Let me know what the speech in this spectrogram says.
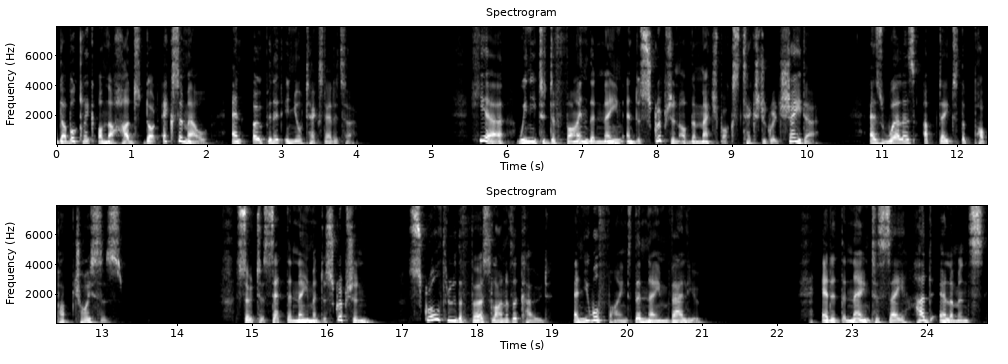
Double-click on the HUD.xml and open it in your text editor. Here, we need to define the name and description of the Matchbox texture grid shader, as well as update the pop-up choices. So to set the name and description, scroll through the first line of the code and you will find the name value. Edit the name to say HUD elements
